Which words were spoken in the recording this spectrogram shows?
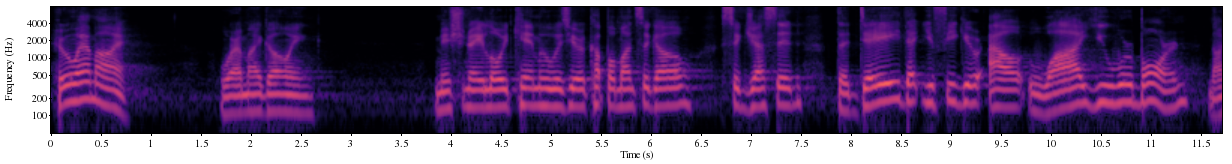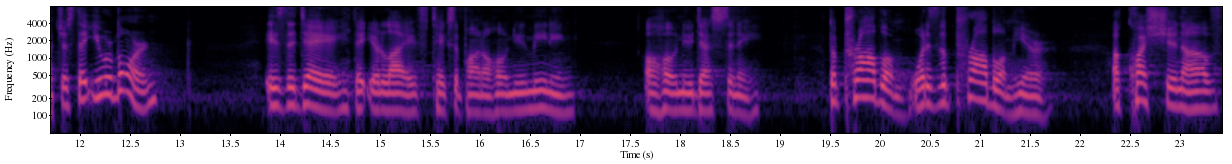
Who am I? Where am I going? Missionary Lloyd Kim, who was here a couple months ago, suggested the day that you figure out why you were born, not just that you were born, is the day that your life takes upon a whole new meaning a whole new destiny. The problem, what is the problem here? A question of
